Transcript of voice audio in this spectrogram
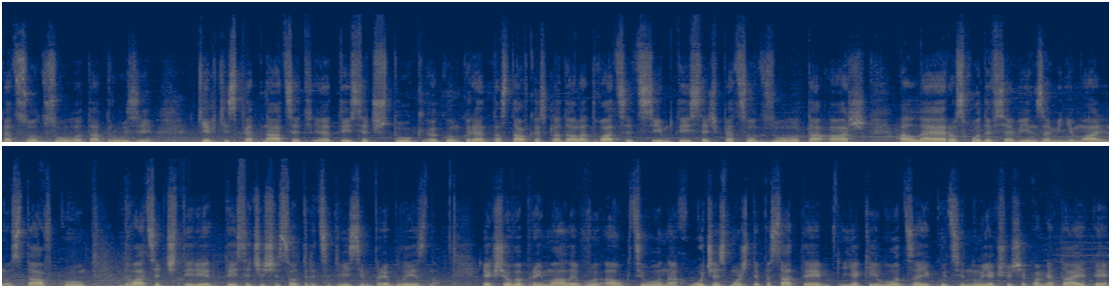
500 золота, друзі. Кількість 15 е, тисяч штук. Е, Конкурентна ставка складала 27 тисяч 500 золота аж, але розходився він за мінімальну ставку 24 тисячі 638 приблизно. Якщо ви приймали в аукціонах участь, можете писати, який лот за яку ціну, якщо ще пам'ятаєте,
